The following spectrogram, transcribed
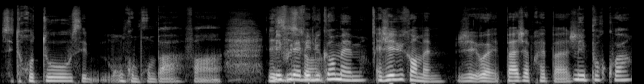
c'est trop tôt, c'est on comprend pas. Enfin, mais vous l'avez lu quand même? J'ai lu quand même. J'ai ouais, page après page. Mais pourquoi?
